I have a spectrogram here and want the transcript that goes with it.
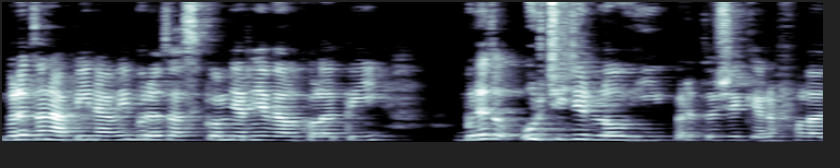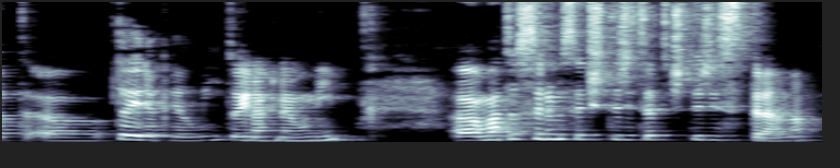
Bude to napínavý, bude to asi poměrně velkolepý. Bude to určitě dlouhý, protože Ken Follett to jinak neumí. To jinak neumí. Má to 744 stran,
